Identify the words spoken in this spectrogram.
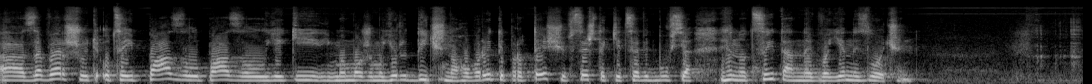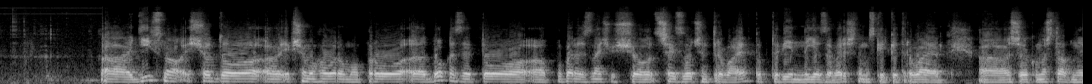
е, завершують оцей пазл, пазл, який ми можемо юридично говорити про те, що все ж таки це відбувся геноцид, а не воєнний злочин? Дійсно, щодо е, якщо ми говоримо про е, докази, то е, по-перше, значу, що цей злочин триває, тобто він не є завершеним, оскільки триває широкомасштабна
